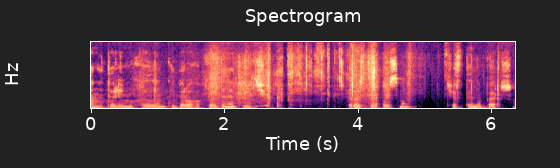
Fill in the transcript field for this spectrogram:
Анатолій Михайленко Дорога пройдена двічі. Розділ 8, частина перша.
